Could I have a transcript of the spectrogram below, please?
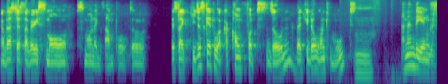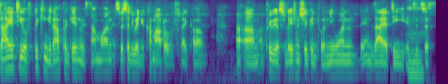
And that's just a very small, small example. So it's like you just get to like a comfort zone that you don't want moved. Mm, And then the anxiety of picking it up again with someone, especially when you come out of like a, a, um, a previous relationship into a new one, the anxiety, it's, it's just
